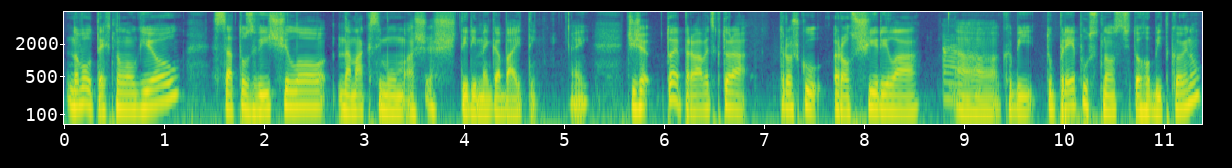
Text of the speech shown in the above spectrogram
novou technológiou sa to zvýšilo na maximum až 4 megabajty. Hej. Čiže to je prvá vec, ktorá trošku rozšírila a, akoby tú priepustnosť toho Bitcoinu.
